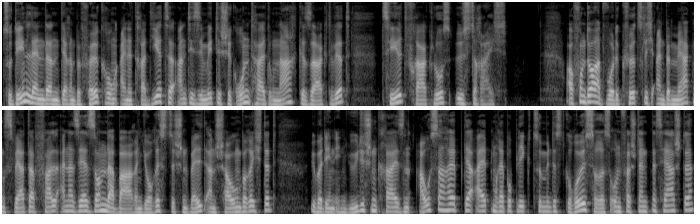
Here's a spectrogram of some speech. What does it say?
Zu den Ländern, deren Bevölkerung eine tradierte antisemitische Grundhaltung nachgesagt wird, zählt fraglos Österreich. Auch von dort wurde kürzlich ein bemerkenswerter Fall einer sehr sonderbaren juristischen Weltanschauung berichtet, über den in jüdischen Kreisen außerhalb der Alpenrepublik zumindest größeres Unverständnis herrschte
